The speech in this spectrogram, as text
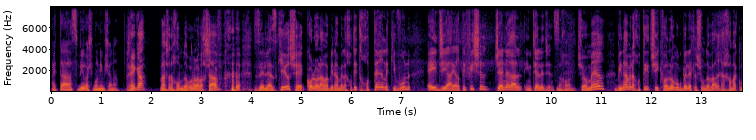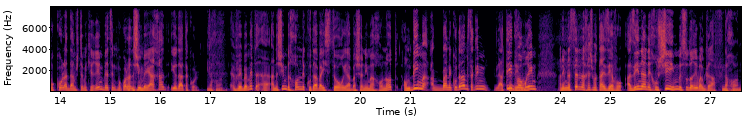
הייתה סביב ה-80 שנה. רגע, מה שאנחנו מדברים עליו עכשיו, זה להזכיר שכל עולם הבינה המלאכותית חותר לכיוון AGI, artificial general intelligence. נכון. שאומר, בינה מלאכותית שהיא כבר לא מוגבלת לשום דבר, היא חכמה כמו כל אדם שאתם מכירים, בעצם כמו כל האנשים ביחד, היא יודעת הכל. נכון. ובאמת, אנשים בכל נקודה בהיסטוריה בשנים האחרונות, עומדים בנקודה, מסתכלים לעתיד קדימה. ואומרים, אני מנסה לנחש מתי זה יבוא. אז הנה הנחושים מסודרים על גרף. נכון.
